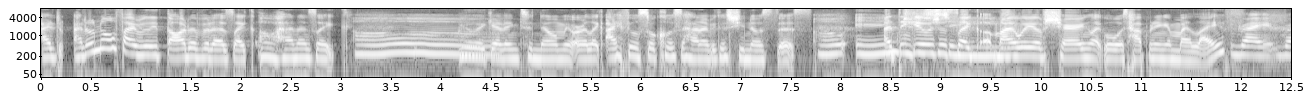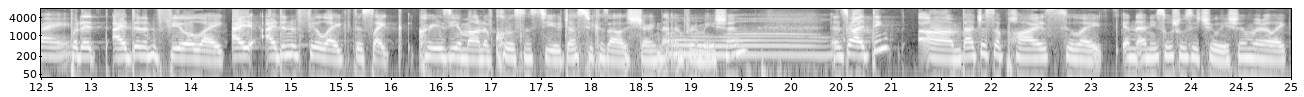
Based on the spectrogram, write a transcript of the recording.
I, d- I don't know if I really thought of it as like, oh, Hana's like oh, really getting to know me or like I feel so close to Hana because she knows this. Oh, I think it was just like my way of sharing like what was happening in my life. Right, right. but it i didn't feel like i i didn't feel like this like crazy amount of closeness to you just because i was sharing that information Oh. And so i think um that just applies to like in any social situation where like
